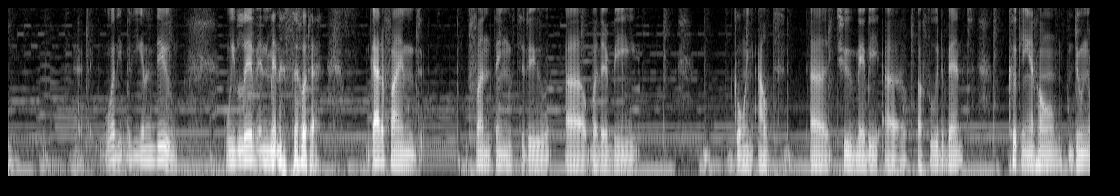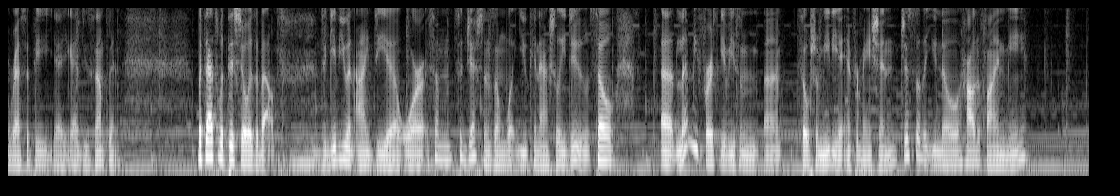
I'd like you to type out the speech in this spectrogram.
uh, what, what are you gonna do? We live in Minnesota. Got to find fun things to do, uh, whether it be going out uh, to maybe a, a food event, cooking at home, doing a recipe. Yeah, you got to do something. But that's what this show is about to give you an idea or some suggestions on what you can actually do. So, uh, let me first give you some uh, social media information just so that you know how to find me.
